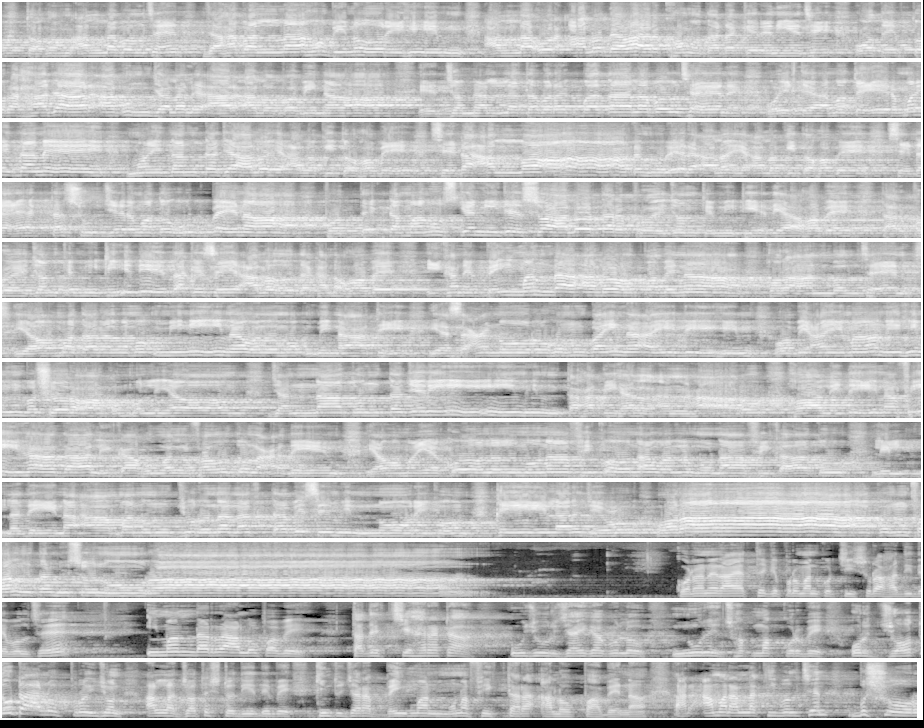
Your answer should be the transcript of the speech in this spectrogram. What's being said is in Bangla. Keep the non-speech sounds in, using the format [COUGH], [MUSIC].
তখন আল্লাহ বলছেন জাহাবাল্লাহ বিনুরিহিম, আল্লাহ ওর আলো দেওয়ার ক্ষমতাটা কেড়ে নিয়েছে, অতএব তোরা হাজার আগুন জ্বালালে আর আলো পাবি না। এর জন্য আল্লাহ তাবারাক বলছেন, ওই কেয়ামতের ময়দানে, ময়দানটা যে আলোয় আলোকিত হবে, সেটা আল্লাহর নূরের আলোয় আলোকিত হবে, সেটা একটা সূর্যের মতো উঠবে না। após প্রত্যেকটা মানুষকে নিজস্ব আলো তার প্রয়োজনকে মিটিয়ে দেওয়া হবে। তার প্রয়োজনকে মিটিয়ে দিয়ে তাকে সেই আলো দেখানো হবে। এখানে বেঈমানরা আলো পাবে না। কোরআন বলছেন নূরুহুম বাইনা আইদিহিম ইয়াওম জান্নাতুন তাজরি মিন تحتها الأنهار خالدين فيها ذلك هو الفوز العظيم يوم يقول المنافقون والمنافقات للذين آمنوا انجرنا نقتبس من نوركم قيل ارجعوا وراءكم فالتمسوا نورا কোরআনের আয়াত থেকে প্রমাণ করছি সুরা হাদিদে বলছে ইমানদাররা আলো পাবে তাদের চেহারাটা উজুর জায়গাগুলো নূরে ঝকমক করবে। ওর যতটা আলো প্রয়োজন, আল্লাহ যথেষ্ট দিয়ে দেবে। কিন্তু যারা বেইমান মুনাফিক, তারা আলো পাবে না। আর আমার আল্লাহ কি বলছেন? বুসর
